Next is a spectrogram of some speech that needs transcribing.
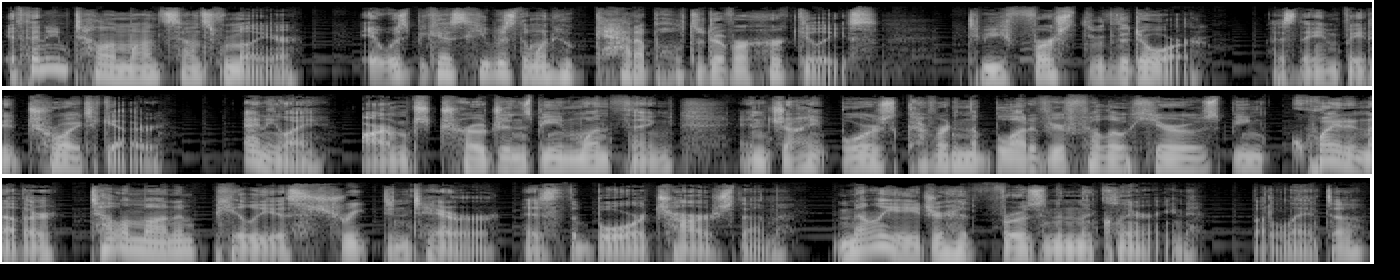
If the name Telamon sounds familiar, it was because he was the one who catapulted over Hercules to be first through the door as they invaded Troy together. Anyway, armed Trojans being one thing, and giant boars covered in the blood of your fellow heroes being quite another, Telamon and Peleus shrieked in terror as the boar charged them. Meleager had frozen in the clearing, but Atalanta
